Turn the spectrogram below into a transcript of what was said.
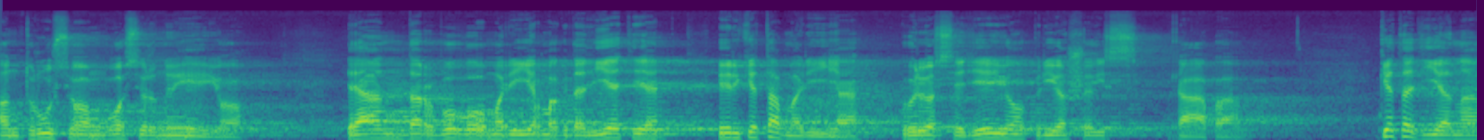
ant rūsio angos ir nuėjo. Ten dar buvo Marija Magdalietė ir kita Marija, kurios sėdėjo priešais kapą. Kita diena,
